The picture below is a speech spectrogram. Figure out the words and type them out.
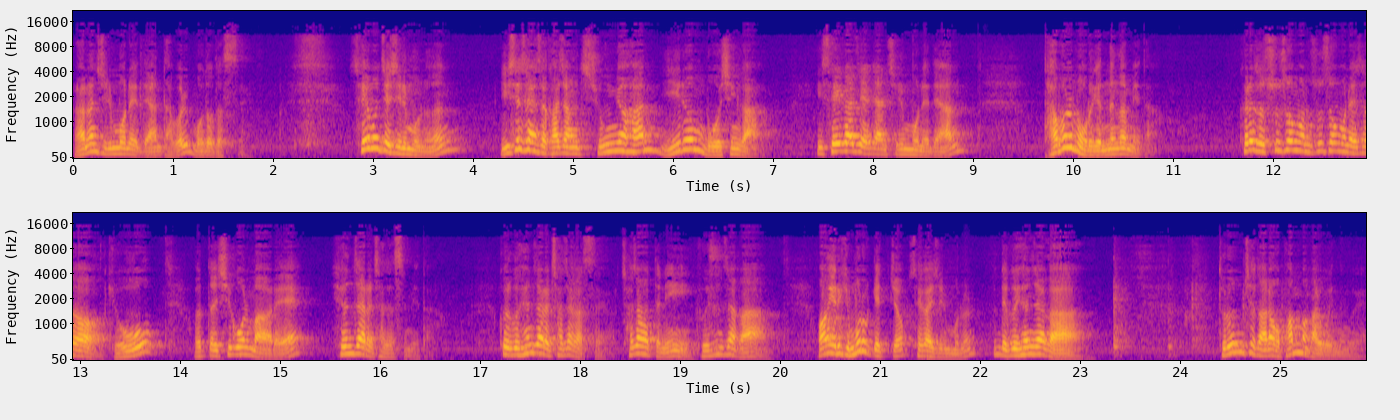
라는 질문에 대한 답을 못 얻었어요. 세 번째 질문은, 이 세상에서 가장 중요한 일은 무엇인가? 이 세 가지에 대한 질문에 대한 답을 모르겠는 겁니다. 그래서 수소문, 수소문에서 겨우 어떤 시골 마을에 현자를 찾았습니다. 그리고 그 현자를 찾아갔어요. 찾아갔더니 그 현자가 왕이 이렇게 물었겠죠? 세 가지 질문을. 근데 그 현자가 들은 채도 안 하고 밥만 갈고 있는 거예요.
